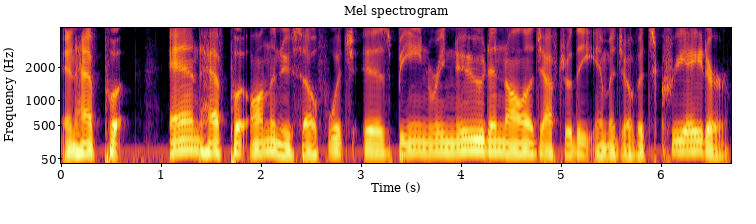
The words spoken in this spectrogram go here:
and have put and have put on the new self which is being renewed in knowledge after the image of its creator.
